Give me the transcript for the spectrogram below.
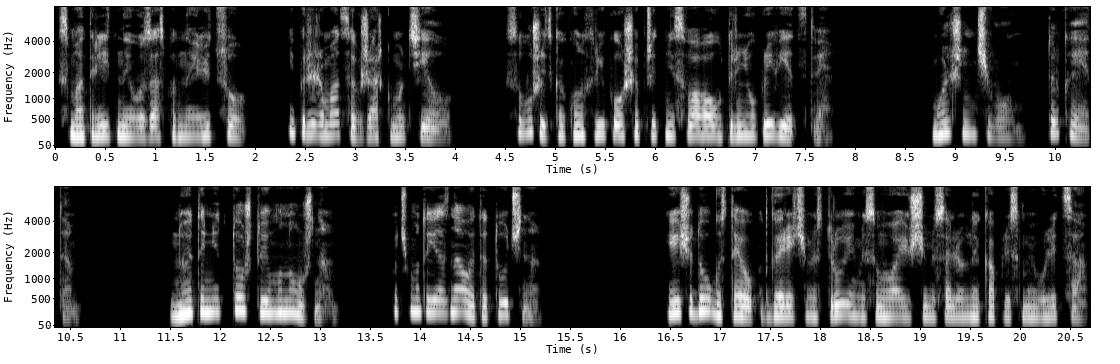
смотреть на его заспанное лицо и прижиматься к жаркому телу, слушать, как он хрипло шепчет мне слова утреннего приветствия. Больше ничего, только это. Но это не то, что ему нужно. Почему-то я знал это точно. Я еще долго стоял под горячими струями, смывающими соленые капли с моего лица.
